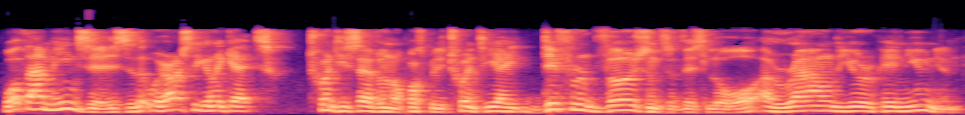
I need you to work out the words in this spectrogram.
What that means is that we're actually going to get 27 or possibly 28 different versions of this law around the European Union.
